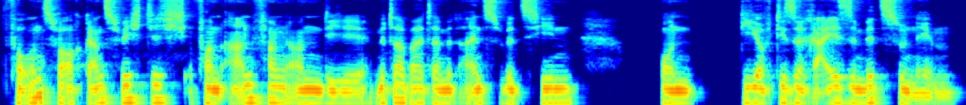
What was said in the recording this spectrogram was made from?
für uns war auch ganz wichtig, von Anfang an die Mitarbeiter mit einzubeziehen und die auf diese Reise mitzunehmen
